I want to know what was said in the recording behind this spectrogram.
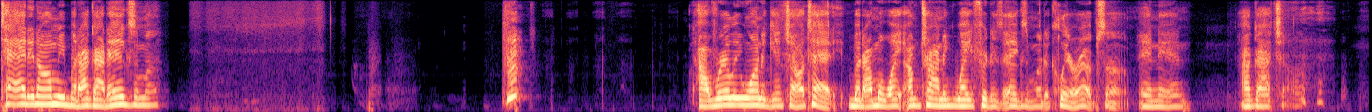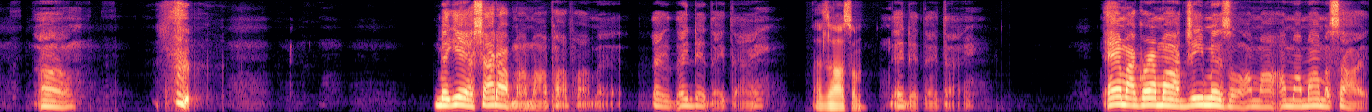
tatted on me, but I got eczema. I really want to get y'all tatted, but I'm wait. I'm trying to wait for this eczema to clear up some, and then I got y'all. Um, but yeah, shout out mama and papa, man. They they did their thing. That's awesome. They did their thing. And my grandma G Mizzle on my on my mama's side.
